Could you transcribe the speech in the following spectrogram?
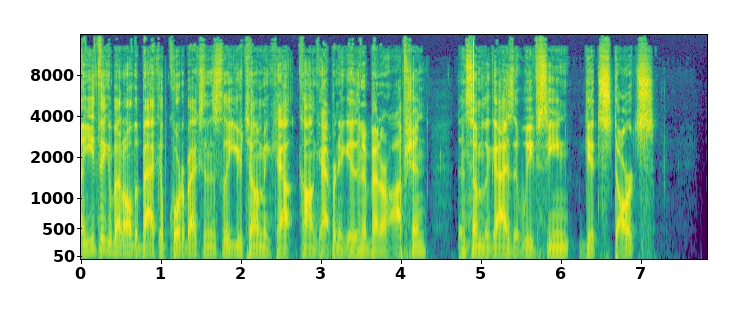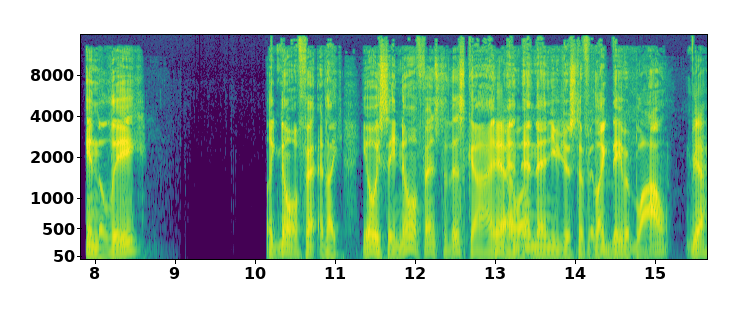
uh, you think about all the backup quarterbacks in this league, you're telling me Colin Kaepernick isn't a better option than some of the guys that we've seen get starts in the league. Like no offense, like you always say, no offense to this guy, Yeah, and, well. and then you just like David Blough. Yeah,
